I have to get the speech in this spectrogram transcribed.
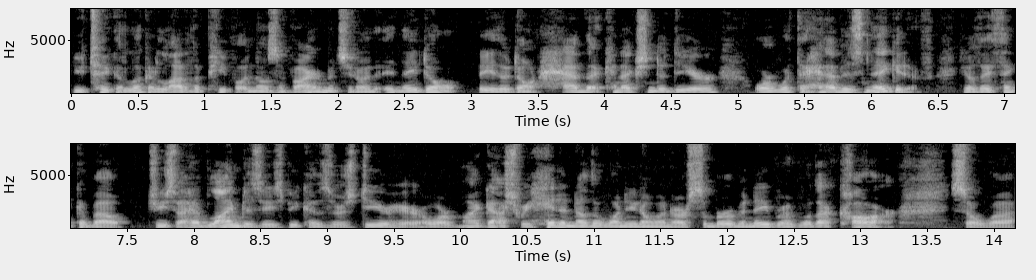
you take a look at a lot of the people in those environments, you know, and they don't they either don't have that connection to deer or what they have is negative. You know, they think about geez, I have Lyme disease because there's deer here, or my gosh, we hit another one, you know, in our suburban neighborhood with our car. So, uh,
